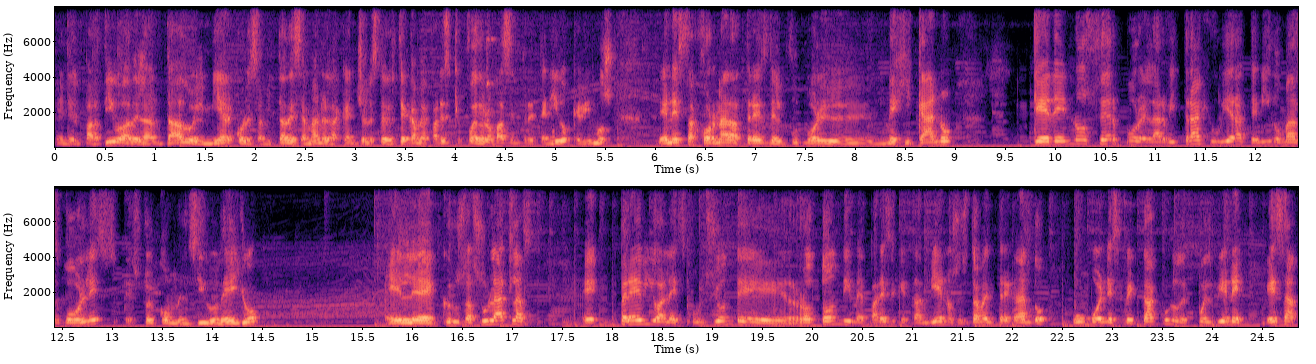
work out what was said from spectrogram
en el partido adelantado el miércoles a mitad de semana en la cancha del Estadio Azteca. Me parece que fue de lo más entretenido que vimos en esta jornada 3 del fútbol mexicano. Que de no ser por el arbitraje hubiera tenido más goles, estoy convencido de ello. El eh, Cruz Azul Atlas, eh, previo a la expulsión de Rotondi, me parece que también nos estaba entregando un buen espectáculo. Después viene esa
